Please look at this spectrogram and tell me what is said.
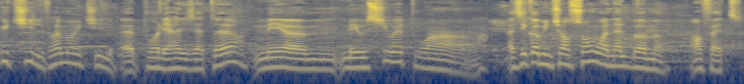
utile, vraiment utile euh, pour les réalisateurs, mais, mais aussi ouais, pour un. Ah, c'est comme une chanson ou un album, en fait.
